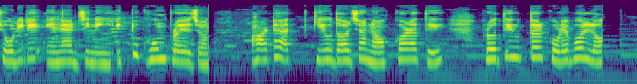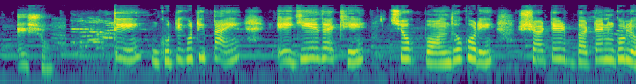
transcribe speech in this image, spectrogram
শরীরে এনার্জি নেই একটু ঘুম প্রয়োজন। হঠাৎ কেউ দরজা নক করাতে প্রতি উত্তর করে বলল এসো। তে গুটি গুটি পায়ে এগিয়ে দেখে চোখ বন্ধ করে শার্টের বাটনগুলো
